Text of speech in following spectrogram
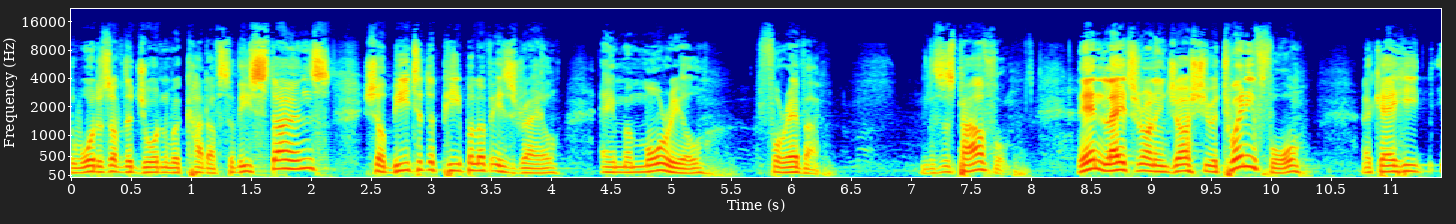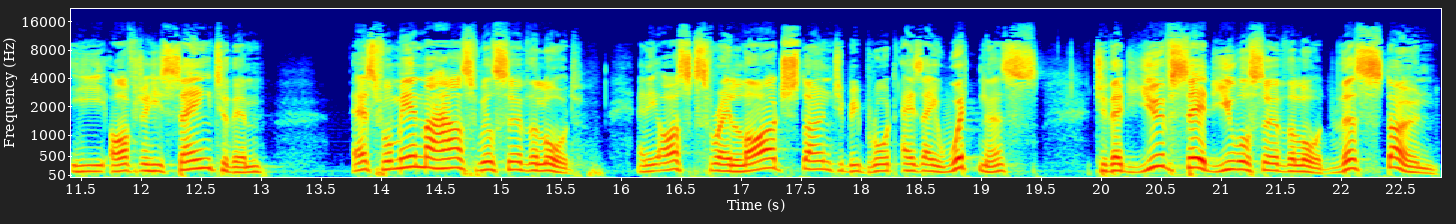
the waters of the Jordan were cut off. So these stones shall be to the people of Israel a memorial forever. This is powerful. Then later on in Joshua 24, okay, he, he after he's saying to them, As for me and my house, we'll serve the Lord. And he asks for a large stone to be brought as a witness to that you've said you will serve the Lord. This stone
